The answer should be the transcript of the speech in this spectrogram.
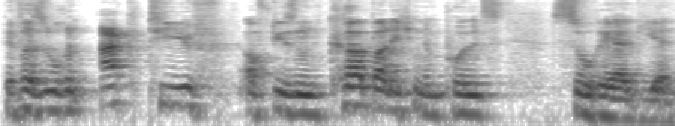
wir versuchen aktiv auf diesen körperlichen Impuls zu reagieren.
